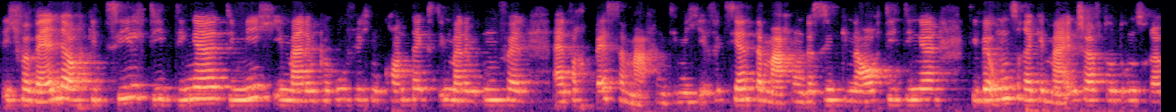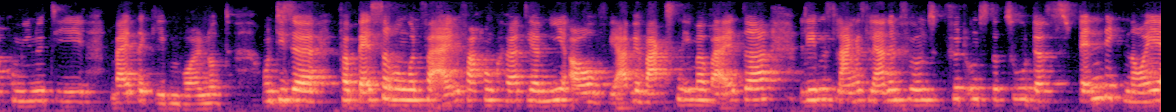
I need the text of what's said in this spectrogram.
ich verwende auch gezielt die Dinge, die mich in meinem beruflichen Kontext, in meinem Umfeld einfach besser machen, die mich effizienter machen. Und das sind genau auch die Dinge, die wir unserer Gemeinschaft und unserer Community weitergeben wollen. Und, und diese Verbesserung und Vereinfachung hört ja nie auf. Ja, wir wachsen immer weiter. Lebenslanges Lernen für uns, führt uns dazu, dass ständig neue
